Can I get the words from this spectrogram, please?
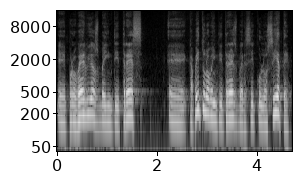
eh, Proverbios 23, eh, capítulo 23, versículo 7,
